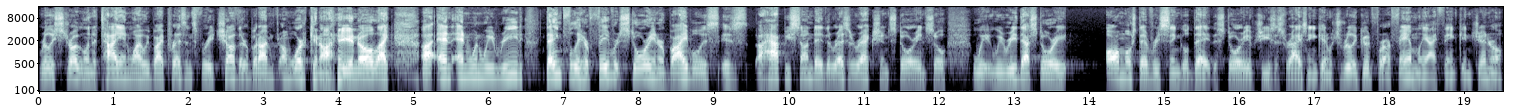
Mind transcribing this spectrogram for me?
really struggling to tie in why we buy presents for each other, but I'm, I'm working on it, you know? Like, uh, and, and when we read, thankfully, her favorite story in her Bible is, is a Happy Sunday, the resurrection story. And so we, we read that story almost every single day, the story of Jesus rising again, which is really good for our family, I think, in general.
